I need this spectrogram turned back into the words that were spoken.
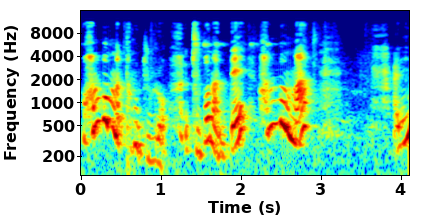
한 번만 딱 눌러. 두 번 안 돼? 한 번만? 안녕.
